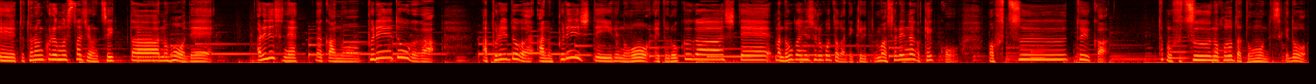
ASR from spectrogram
えっと、トランクルームスタジオのツイッターの方であれですねなんかあのプレイ動画があプレイ動画あのプレイしているのを、えっと、録画して、まあ、動画にすることができるって、まあ、それなんか結構、まあ、普通というか多分普通のことだと思うんですけど、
